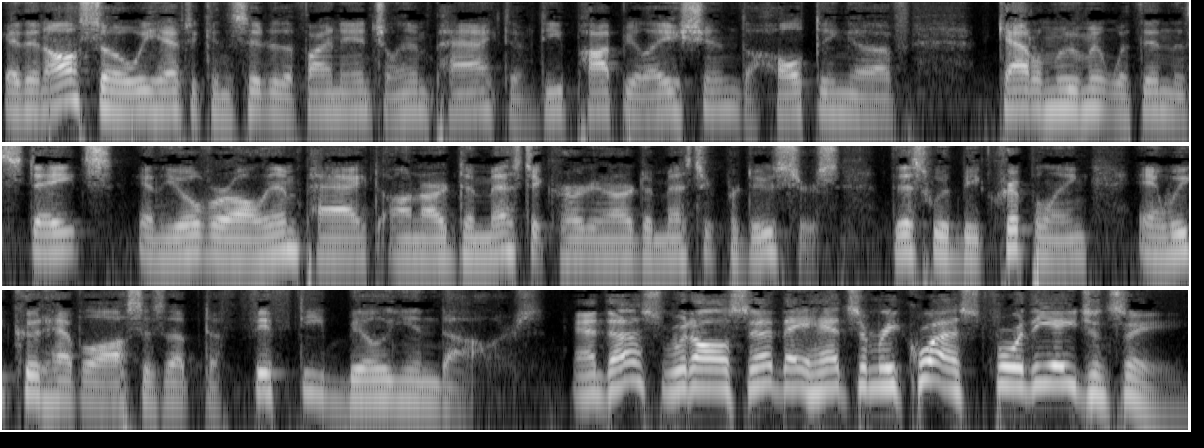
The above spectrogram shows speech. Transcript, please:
And then also, we have to consider the financial impact of depopulation, the halting of cattle movement within the states and the overall impact on our domestic herd and our domestic producers. This would be crippling, and we could have losses up to $50 billion. And thus, Woodall said they had some requests for the agency.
